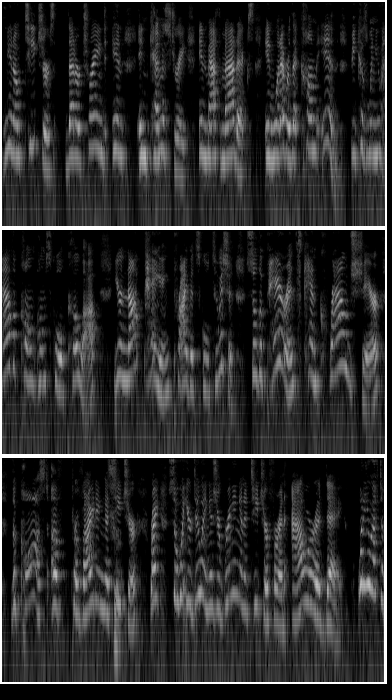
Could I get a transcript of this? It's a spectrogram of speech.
you know, teachers that are trained in in chemistry, in mathematics, in whatever that come in because when you have a com- homeschool co-op, you're not paying private school tuition. So the parents can crowd share the cost of providing a sure. teacher, right? So what you're doing is you're bringing in a teacher for an hour a day. What do you have to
